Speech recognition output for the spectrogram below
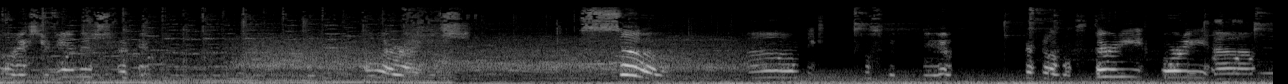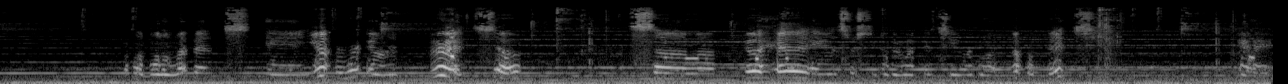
Ammo extra damage. Alright. So, um, let's. Perfect level 30, 40, um, level of weapons, and yeah, we're working on it. Alright, so, so, uh, go ahead and switch to another weapon to level up a bit. Okay.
